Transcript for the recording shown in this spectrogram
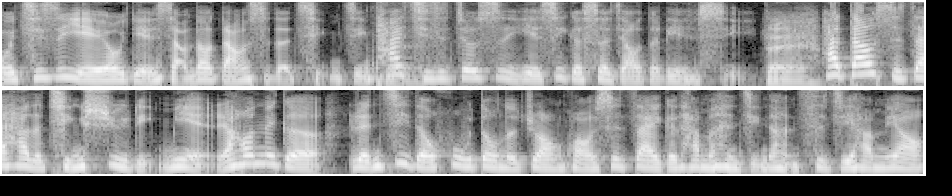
我其实也有点想到当时的情景，他其实就是也是一个社交的练习。对，他当时在他的情绪里面，然后那个人际的互动。的状况是在一个他们很紧张、很刺激，他们要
